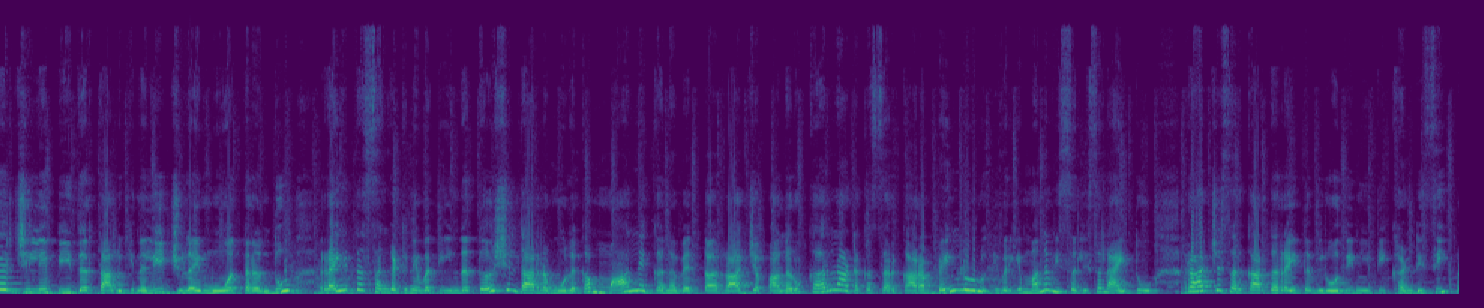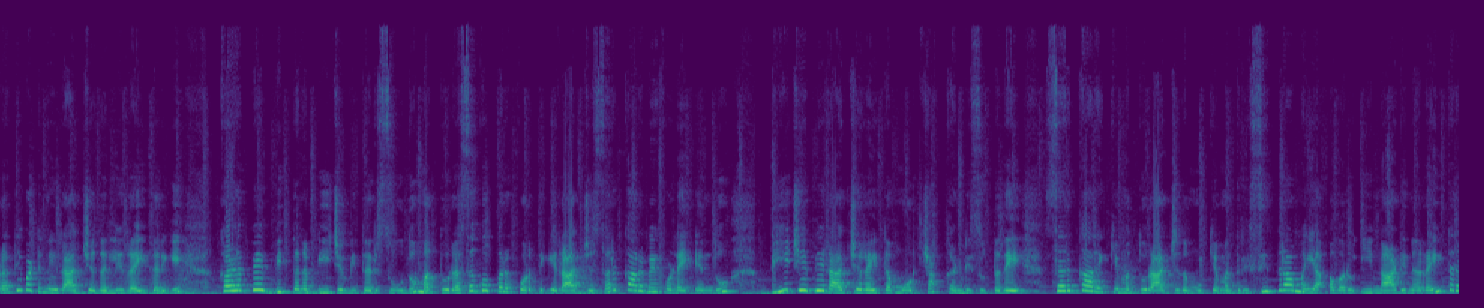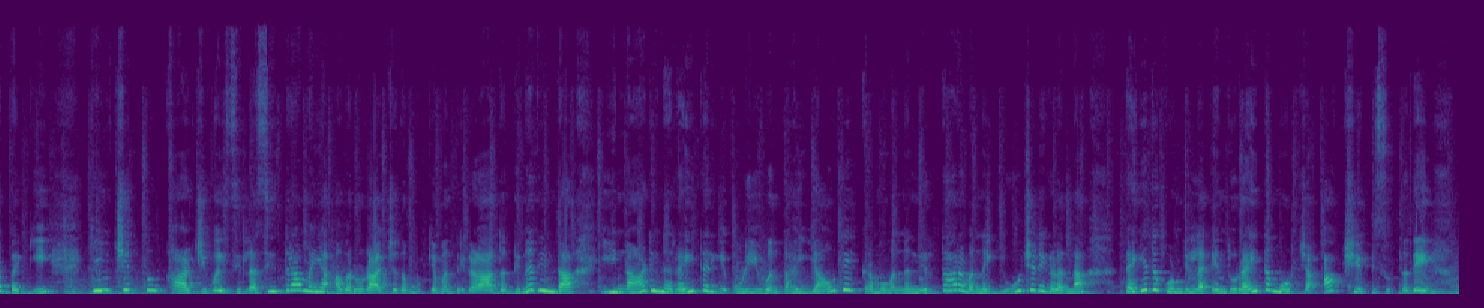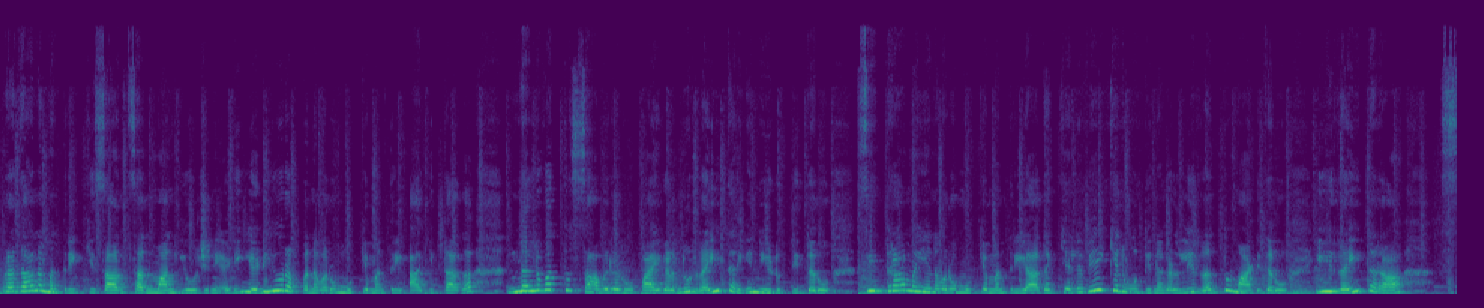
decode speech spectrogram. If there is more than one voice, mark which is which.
Speaker 1: ಬೀದರ್ ಜಿಲ್ಲೆ ಬೀದರ್ ತಾಲೂಕಿನಲ್ಲಿ ಜುಲೈ ಮೂವತ್ತರಂದು ರೈತ ಸಂಘಟನೆ ವತಿಯಿಂದ ತಹಶೀಲ್ದಾರರ ಮೂಲಕ ಮಾನ್ಯ ಘನವೆತ್ತ ರಾಜ್ಯಪಾಲರು ಕರ್ನಾಟಕ ಸರ್ಕಾರ ಬೆಂಗಳೂರು ಇವರಿಗೆ ಮನವಿ ಸಲ್ಲಿಸಲಾಯಿತು. ರಾಜ್ಯ ಸರ್ಕಾರದ ರೈತ ವಿರೋಧಿ ನೀತಿ ಖಂಡಿಸಿ ಪ್ರತಿಭಟನೆ ರಾಜ್ಯದಲ್ಲಿ ರೈತರಿಗೆ ಕಳಪೆ ಬಿತ್ತನ ಬೀಜ ವಿತರಿಸುವುದು ಮತ್ತು ರಸಗೊಬ್ಬರ ಕೊರತೆಗೆ ರಾಜ್ಯ ಸರ್ಕಾರವೇ ಹೊಣೆ ಎಂದು ಬಿಜೆಪಿ ರಾಜ್ಯ ರೈತ ಮೋರ್ಚಾ ಖಂಡಿಸುತ್ತದೆ. ಸರ್ಕಾರಕ್ಕೆ ಮತ್ತು ರಾಜ್ಯದ ಮುಖ್ಯಮಂತ್ರಿ ಸಿದ್ದರಾಮಯ್ಯ ಅವರು ಈ ನಾಡಿನ ರೈತರ ಬಗ್ಗೆ ಕಿಂಚಿತ್ತೂ ಕಾಳಜಿ ವಹಿಸಿಲ್ಲ. ಸಿದ್ದರಾಮಯ್ಯ ಅವರು ರಾಜ್ಯದ ಮುಖ್ಯಮಂತ್ರಿಗಳಾದ ದಿನದಿಂದ ಈ ನಾಡಿನ ರೈತರಿಗೆ ಉಳಿಯುವಂತಹ ಯಾವುದೇ ಕ್ರಮವನ್ನು, ನಿರ್ಧಾರವನ್ನು, ಯೋಜನೆಗಳನ್ನು ತೆಗೆದುಕೊಂಡಿಲ್ಲ ಎಂದು ರೈತ ಮೋರ್ಚಾ ಆಕ್ಷೇಪಿಸುತ್ತದೆ. ಪ್ರಧಾನಮಂತ್ರಿ ಕಿಸಾನ್ ಸನ್ಮಾನ್ ಯೋಜನೆ ಅಡಿ ಯಡಿಯೂರಪ್ಪನವರು ಮುಖ್ಯಮಂತ್ರಿ ಆಗಿದ್ದಾಗ ನಲವತ್ತು ಸಾವಿರ ರೂಪಾಯಿಗಳನ್ನು ರೈತರಿಗೆ ನೀಡುತ್ತಿದ್ದರು. ಸಿದ್ದರಾಮಯ್ಯನವರು ಮುಖ್ಯಮಂತ್ರಿಯಾದ ಕೆಲವೇ ಕೆಲವು ದಿನಗಳಲ್ಲಿ ರದ್ದು ಮಾಡಿದರು. ಈ ರೈತರ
